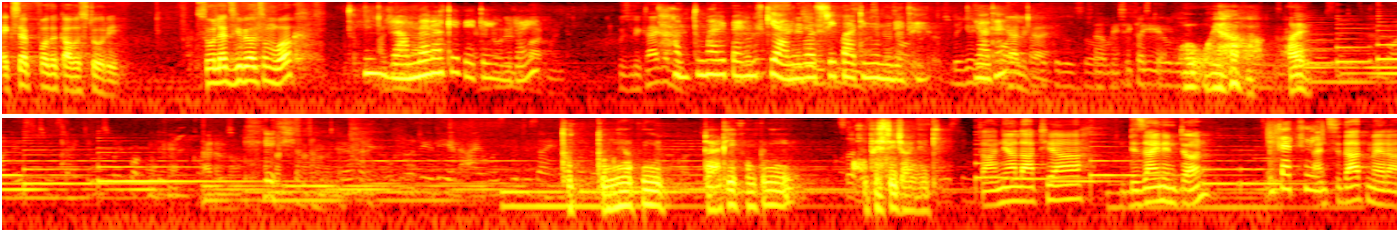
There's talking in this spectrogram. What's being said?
except for the cover story so let's give you all some work Ram Mehra के बेटे हो राइट हम तुम्हारे पेरेंट्स की एनिवर्सरी पार्टी में मिले थे। याद है? क्या लिखा है? ओ ओ या हाय तो तुमने अपनी डैड की कंपनी ऑब्वियसली ज्वाइन नहीं की। Tanya Lathia design intern That's me. And Siddharth Mehra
